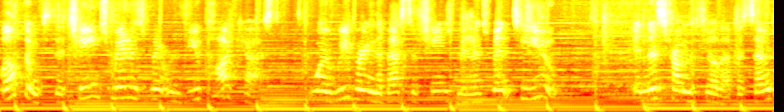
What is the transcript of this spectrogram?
Welcome to the Change Management Review Podcast, where we bring the best of change management to you. In this From the Field episode,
